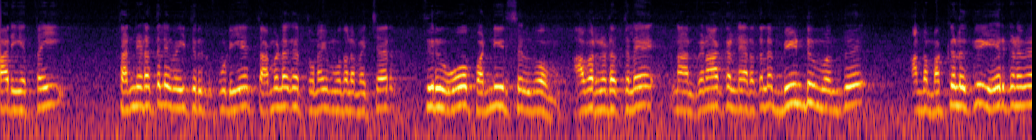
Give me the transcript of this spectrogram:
வாரியத்தை தன்னிடத்தில் வைத்திருக்கக்கூடிய தமிழக துணை முதலமைச்சர் திரு ஓ பன்னீர்செல்வம் அவர்களிடத்திலே நான் வினாக்கள் நேரத்தில் மீண்டும் வந்து அந்த மக்களுக்கு ஏற்கனவே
